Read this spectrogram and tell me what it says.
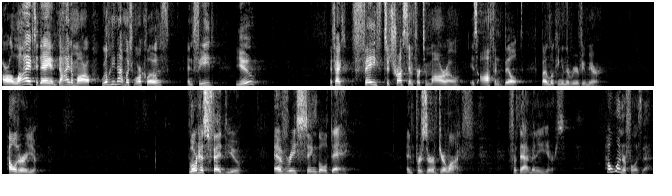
are alive today and die tomorrow, will he not much more clothe and feed you? In fact, faith to trust him for tomorrow is often built by looking in the rearview mirror. How old are you? The Lord has fed you every single day and preserved your life for that many years. How wonderful is that?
